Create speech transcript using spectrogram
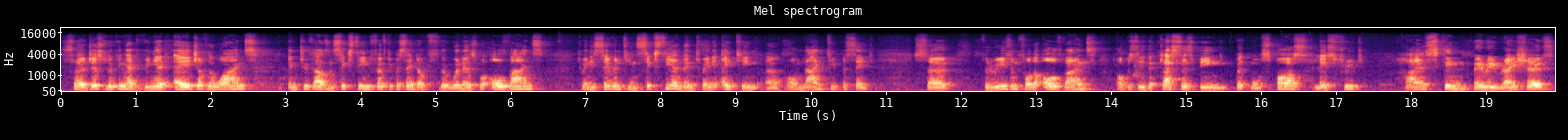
So, just looking at vineyard age of the wines, in 2016, 50% of the winners were old vines, 2017, 60, and then 2018, a whole 90%. So, the reason for the old vines Obviously, the clusters being a bit more sparse, less fruit, higher skin berry ratios,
